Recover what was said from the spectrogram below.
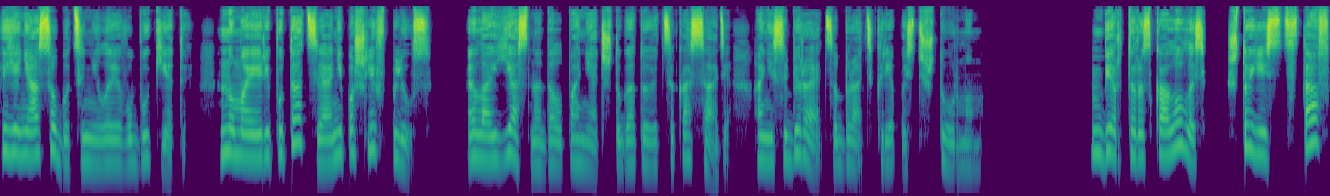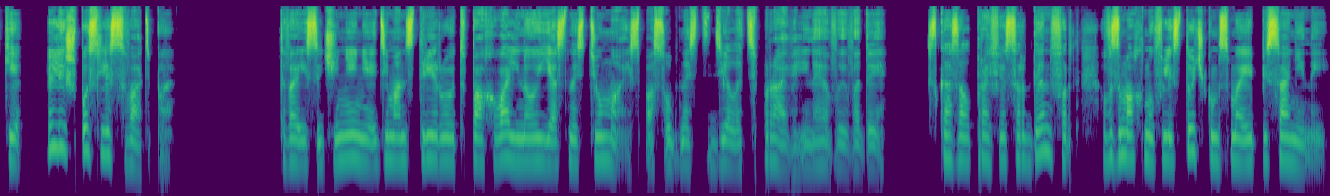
Я не особо ценила его букеты, но моей репутации они пошли в плюс. Элай ясно дал понять, что готовится к осаде, а не собирается брать крепость штурмом. Берта раскололась, что есть ставки лишь после свадьбы. Твои сочинения демонстрируют похвальную ясность ума и способность делать правильные выводы», — сказал профессор Денфорд, взмахнув листочком с моей писаниной.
